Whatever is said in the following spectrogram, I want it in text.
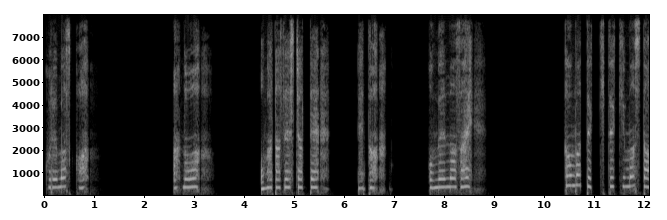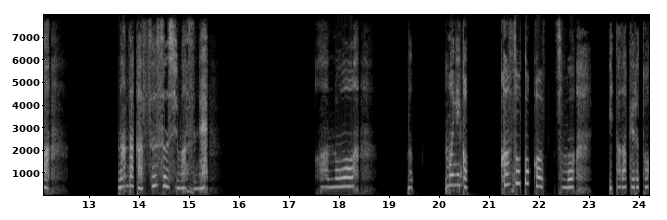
くれますか？あの、お待たせしちゃって、えっと、ごめんなさい。頑張って着てきました。なんだかスースーしますね。あの、な、何か感想とか、その、いただけると、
